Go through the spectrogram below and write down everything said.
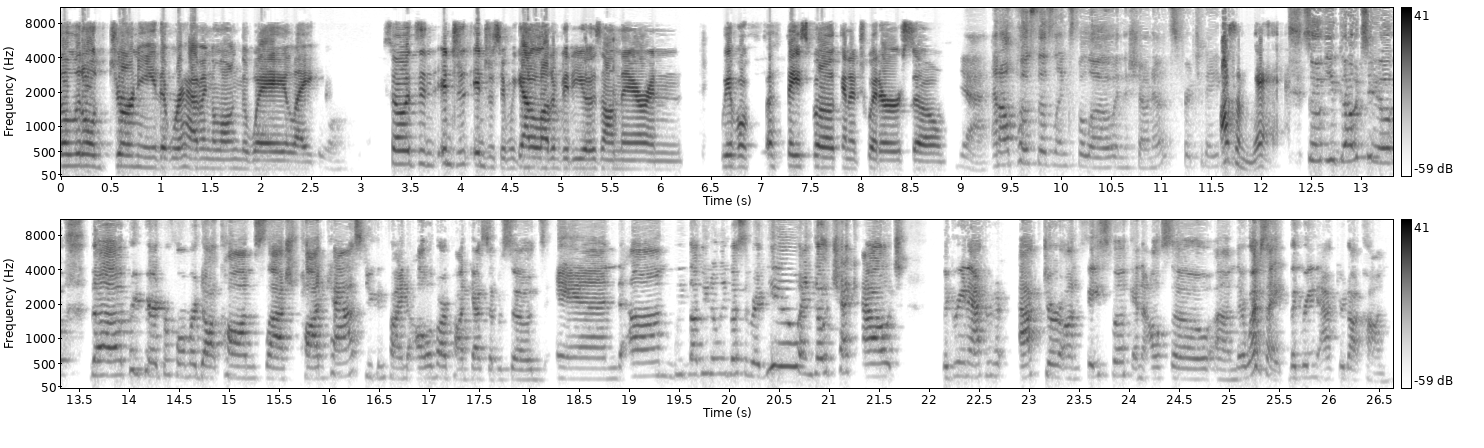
the little journey that we're having along the way. Like, cool. so it's an, interesting. We got a lot of videos on there and we have a, a, Facebook and a Twitter. So yeah, and I'll post those links below in the show notes for today. Awesome, yeah. So if you go to the preparedperformer.com slash podcast, you can find all of our podcast episodes. And um, we'd love you to leave us a review and go check out the Green Actor, Actor on Facebook and also um, their website, thegreenactor.com.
